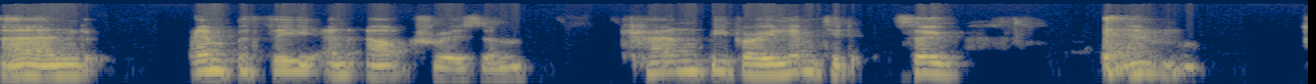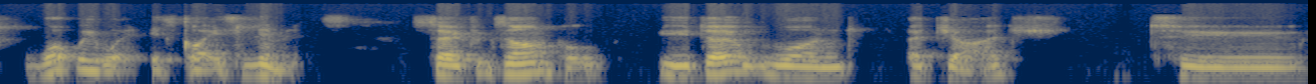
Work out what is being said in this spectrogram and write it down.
And empathy and altruism can be very limited. So what we it's got its limits. So for example, you don't want a judge to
